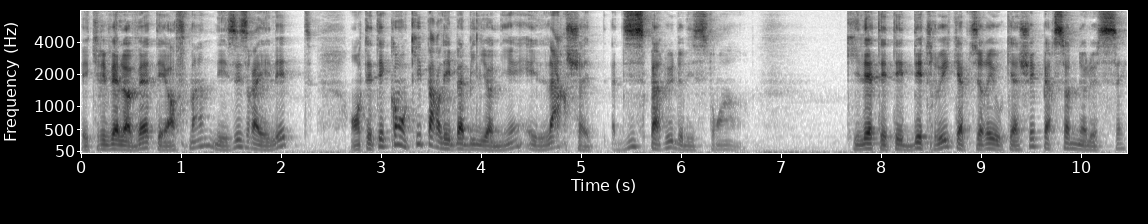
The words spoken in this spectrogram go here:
écrivaient Lovett et Hoffman, les Israélites ont été conquis par les Babyloniens et l'arche a disparu de l'histoire. Qu'il ait été détruit, capturé ou caché, personne ne le sait.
